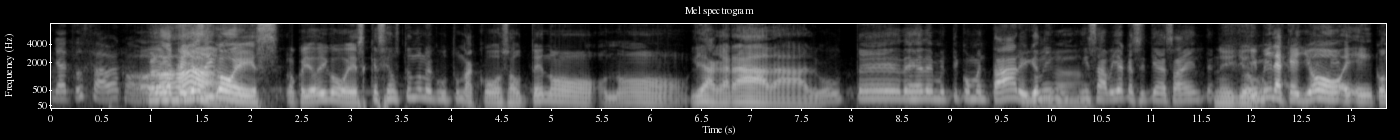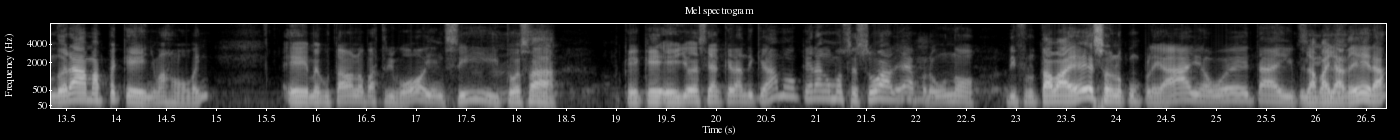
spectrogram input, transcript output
Ya tú sabes cómo. Pero lo que yo digo es, lo que yo digo es que si a usted no le gusta una cosa, a usted no, no le agrada algo, usted deje de emitir comentarios. Yo ni, sabía que existía esa gente. Ni yo. Y mira que yo, eh, eh, cuando era más pequeño, más joven, eh, me gustaban los Bastry Boys en sí, y toda esa, que, ellos decían que eran, que, ah, que eran homosexuales, pero uno disfrutaba eso en los cumpleaños, vuelta y, la bailadera.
